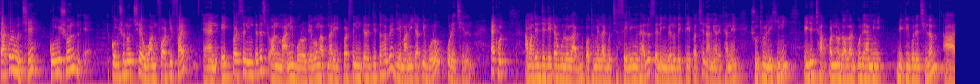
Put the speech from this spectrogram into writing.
তারপরে হচ্ছে কমিশন কমিশন হচ্ছে one forty five and eight percent interest on money borrowed এবং আপনার এইট পার্সেন্ট ইন্টারেস্ট দিতে হবে যে মানিটা আপনি বোরো করেছিলেন। এখন আমাদের যে ডেটাগুলো লাগবে, প্রথমে লাগবে হচ্ছে সেলিং ভ্যালু সেলিং ভ্যালু দেখতেই পাচ্ছেন, আমি আর এখানে সূত্র লিখিনি। এই যে ছাপ্পান্ন ডলার করে আমি বিক্রি করেছিলাম, আর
